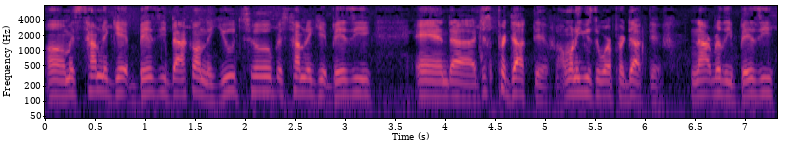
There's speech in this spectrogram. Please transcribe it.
Um, it's time to get busy back on the YouTube. It's time to get busy and uh, just productive. I want to use the word productive, not really busy,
